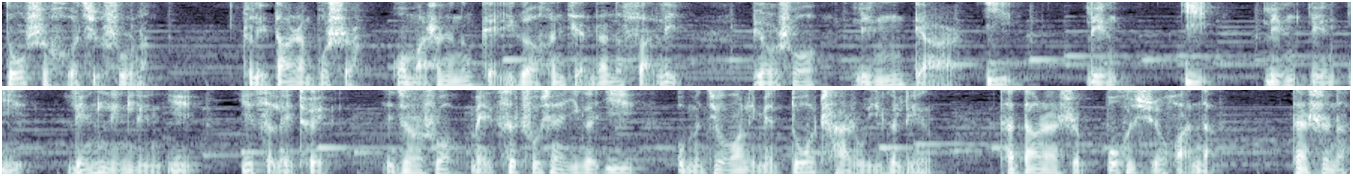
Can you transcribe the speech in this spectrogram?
都是合取数呢？这里当然不是，我马上就能给一个很简单的反例，比如说零点一零一零零一。零零零一，以此类推，也就是说，每次出现一个一，我们就往里面多插入一个零，它当然是不会循环的。但是呢，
